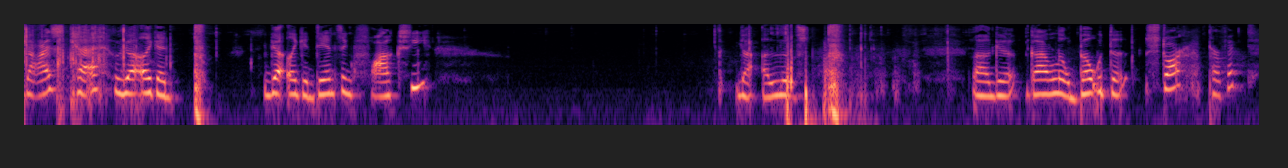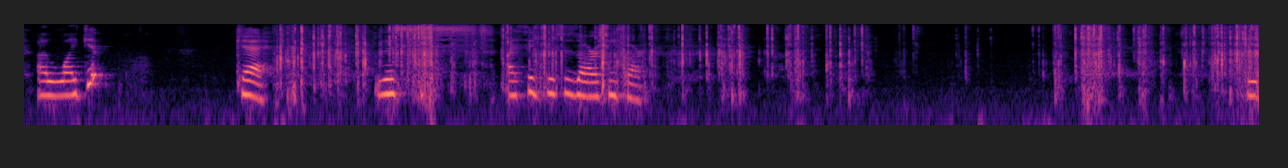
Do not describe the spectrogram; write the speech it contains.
Guys, okay, we got like a we got like a dancing foxy. Got a little uh, got, a little belt with the star. Perfect. I like it. Okay. This I think this is the RC car. Here we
